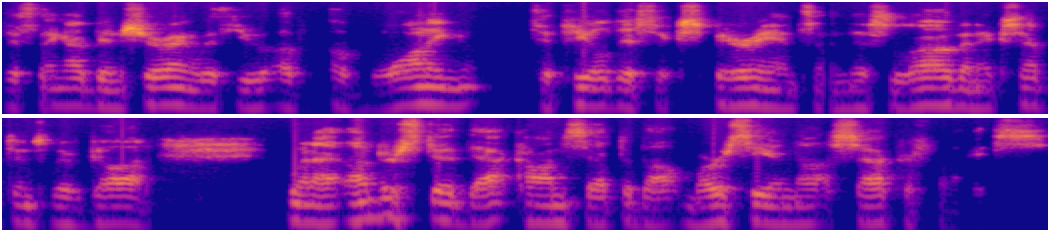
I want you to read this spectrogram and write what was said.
this thing I've been sharing with you of, of wanting to feel this experience and this love and acceptance with God. When I understood that concept about mercy and not sacrifice,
